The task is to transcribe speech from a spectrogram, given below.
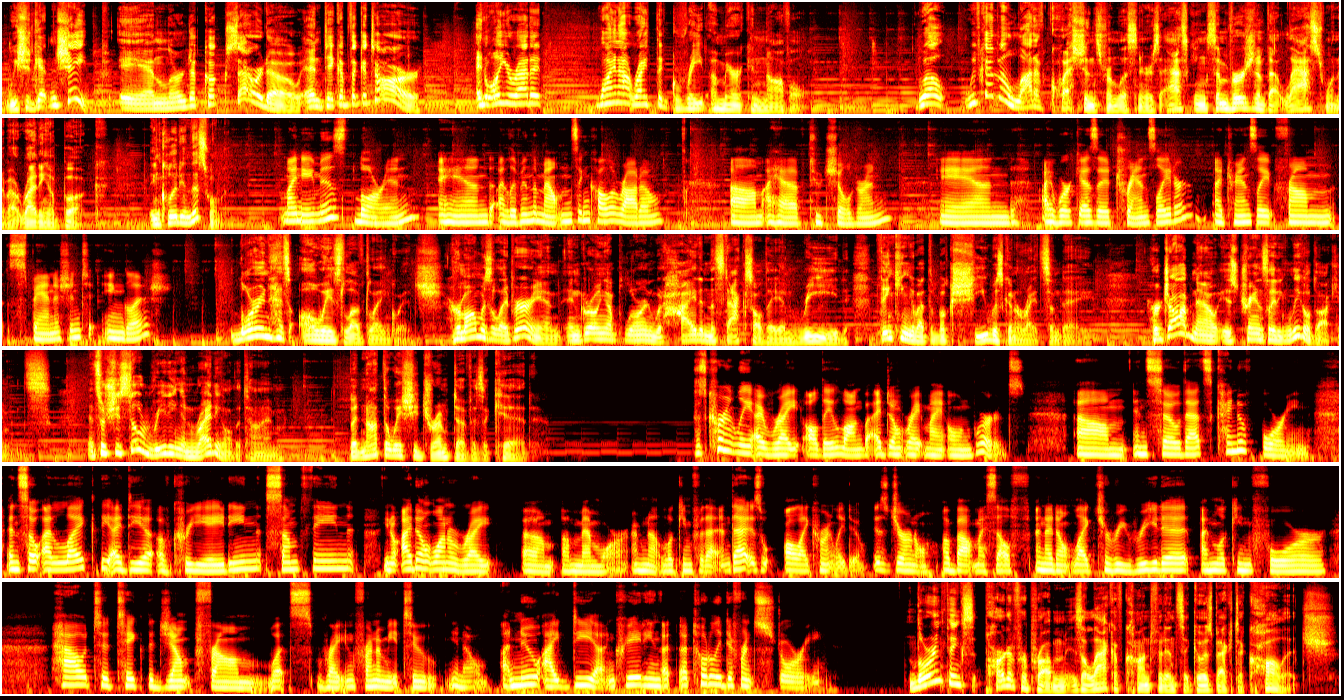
We should get in shape and learn to cook sourdough and take up the guitar. And while you're at it, why not write the great American novel? Well, we've gotten a lot of questions from listeners asking some version of that last one about writing a book, including this woman. My name is Lauren, and I live in the mountains in Colorado. Um, I have two children, and I work as a translator. I translate from Spanish into English. Lauren has always loved language. Her mom was a librarian, and growing up, Lauren would hide in the stacks all day and read, thinking about the book she was going to write someday. Her job now is translating legal documents, and so she's still reading and writing all the time, but not the way she dreamt of as a kid. Because currently I write all day long, but I don't write my own words. Um, and so that's kind of boring. And so I like the idea of creating something. You know, I don't want to write um, a memoir. I'm not looking for that. And that is all I currently do is journal about myself. And I don't like to reread it. I'm looking for how to take the jump from what's right in front of me to, you know, a new idea and creating a, a totally different story. Lauren thinks part of her problem is a lack of confidence that goes back to college.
